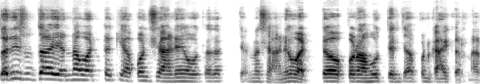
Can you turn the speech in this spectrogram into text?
तरी सुद्धा यांना वाटतं की आपण शहाणे आहोत. आता ज्यांना शहाणे वाटतं आपण आहोत त्यांच्या आपण काय करणार?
